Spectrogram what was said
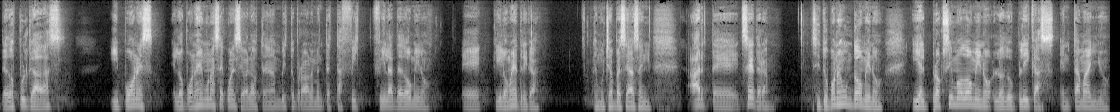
de dos pulgadas y pones, lo pones en una secuencia, ¿verdad? Ustedes han visto probablemente estas filas de dominos eh, kilométricas que muchas veces hacen arte, etcétera. Si tú pones un domino y el próximo domino lo duplicas en tamaño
